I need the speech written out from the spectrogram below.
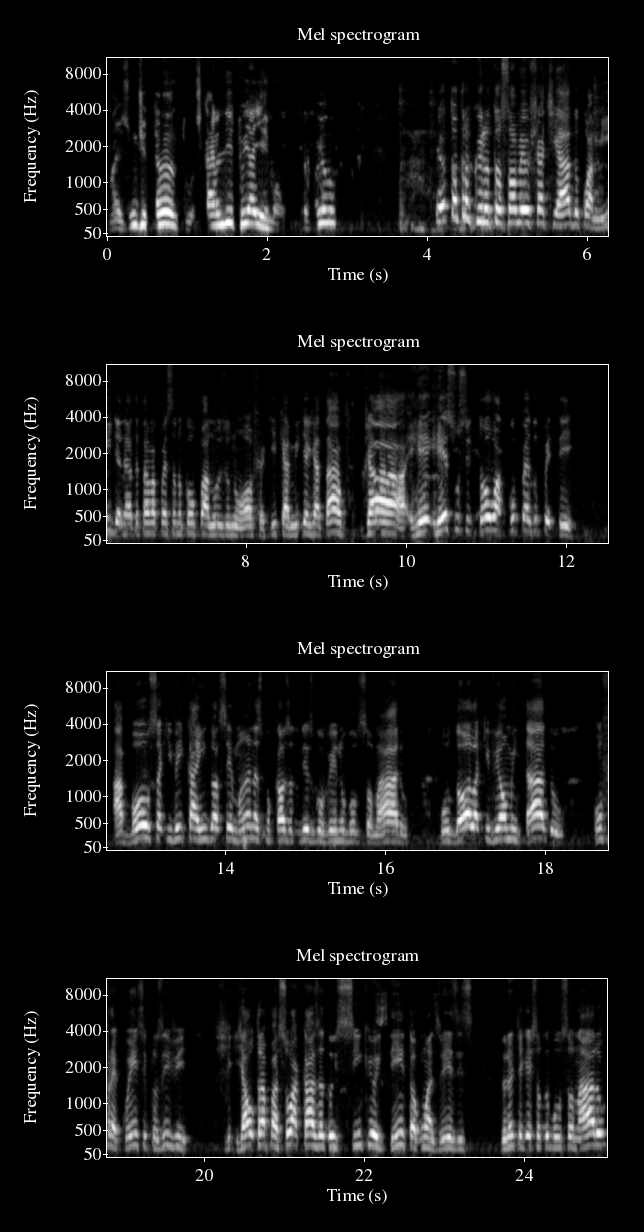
Mais um de tantos. Carlito, e aí, irmão? Tranquilo? Eu tô tranquilo, tô só meio chateado com a mídia, né? Eu até tava conversando com o Panuso no off aqui, que a mídia já tá, já re ressuscitou a culpa é do PT. A bolsa que vem caindo há semanas por causa do desgoverno Bolsonaro, o dólar que vem aumentado com frequência, inclusive já ultrapassou a casa dos 5,80 algumas vezes durante a questão do Bolsonaro.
